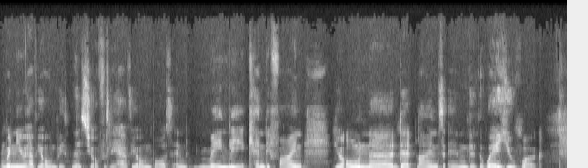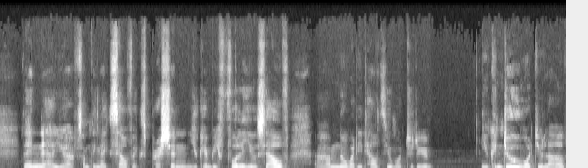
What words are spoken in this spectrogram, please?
When you have your own business, you obviously have your own boss and mainly can define your own uh, deadlines and the way you work. Then uh, you have something like self expression. You can be fully yourself. Um, nobody tells you what to do. You can do what you love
